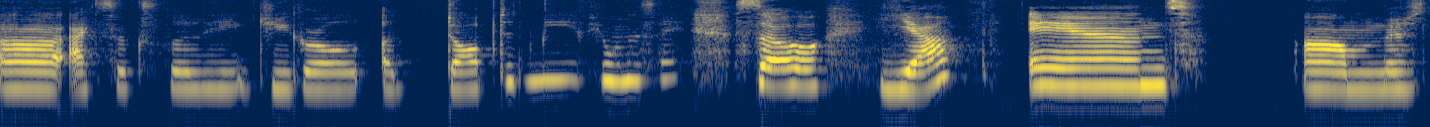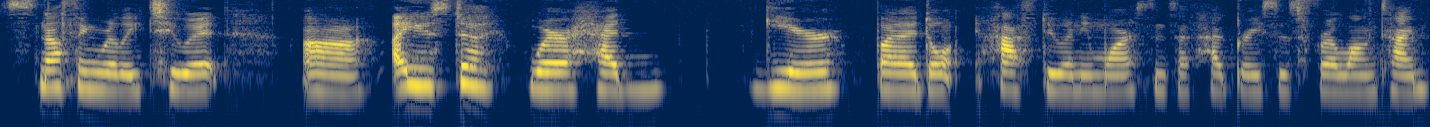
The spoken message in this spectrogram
uh, XX G Girl adopted me, if you want to say. So, yeah, and um, there's nothing really to it. Uh, I used to wear headgear, but I don't have to anymore since I've had braces for a long time.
